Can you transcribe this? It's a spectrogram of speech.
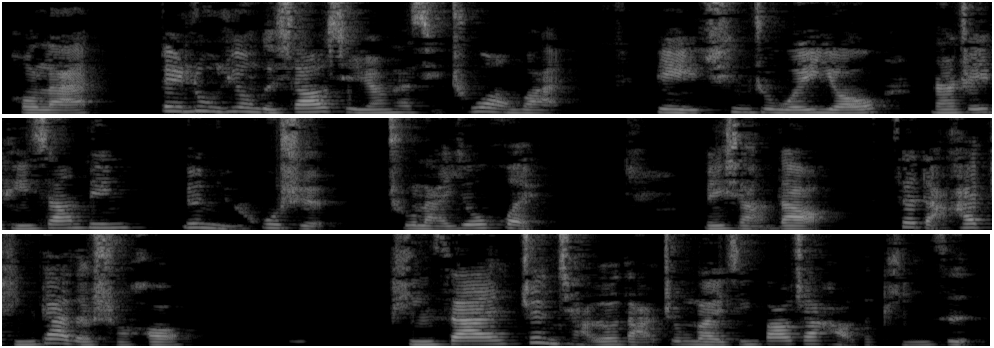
后来被录用的消息让他喜出望外，便以庆祝为由，拿着一瓶香槟约女护士出来幽会。没想到在打开瓶盖的时候，瓶塞正巧又打中了已经包扎好的瓶子，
